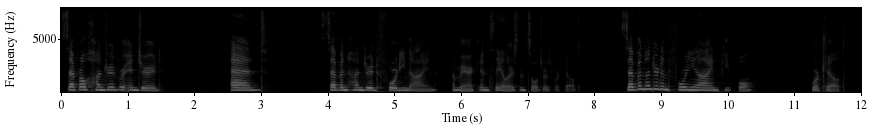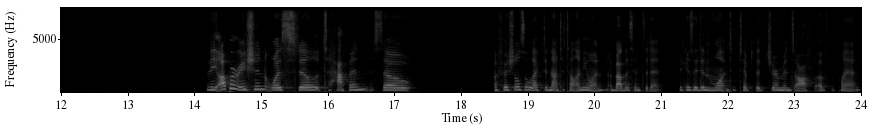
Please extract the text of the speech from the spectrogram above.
several hundred were injured, and 749 American sailors and soldiers were killed. 749 people were killed. The operation was still to happen, so officials elected not to tell anyone about this incident because they didn't want to tip the Germans off of the plan.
